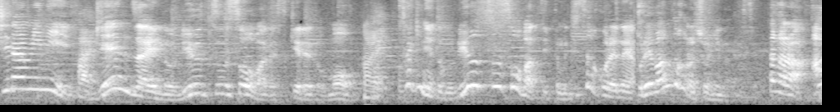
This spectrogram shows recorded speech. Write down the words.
ちなみに、はい。現在の流通相場ですけれども、ー、はい、はい先に言うと流通相場って言っても実はこれねプレ版とかの商品なんですよ。だからあん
